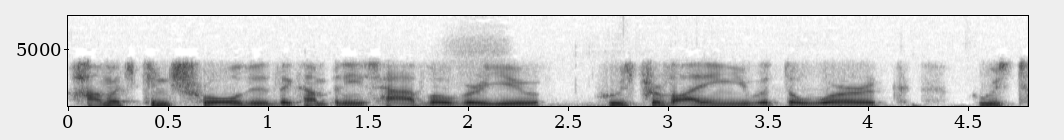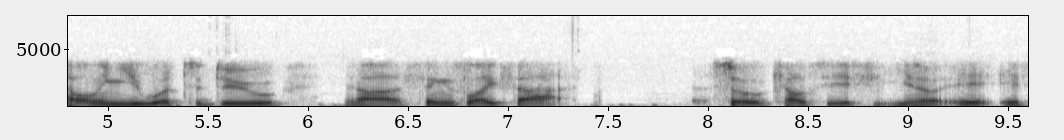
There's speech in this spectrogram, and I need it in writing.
how much control do the companies have over you, who's providing you with the work, who's telling you what to do, uh, things like that. So, Kelsey, if you know if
